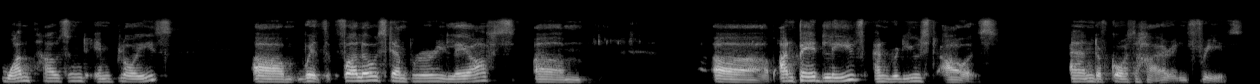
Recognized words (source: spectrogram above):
1,000 employees um, with furloughs, temporary layoffs, um, uh, unpaid leave, and reduced hours. And of course, a hiring freeze.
